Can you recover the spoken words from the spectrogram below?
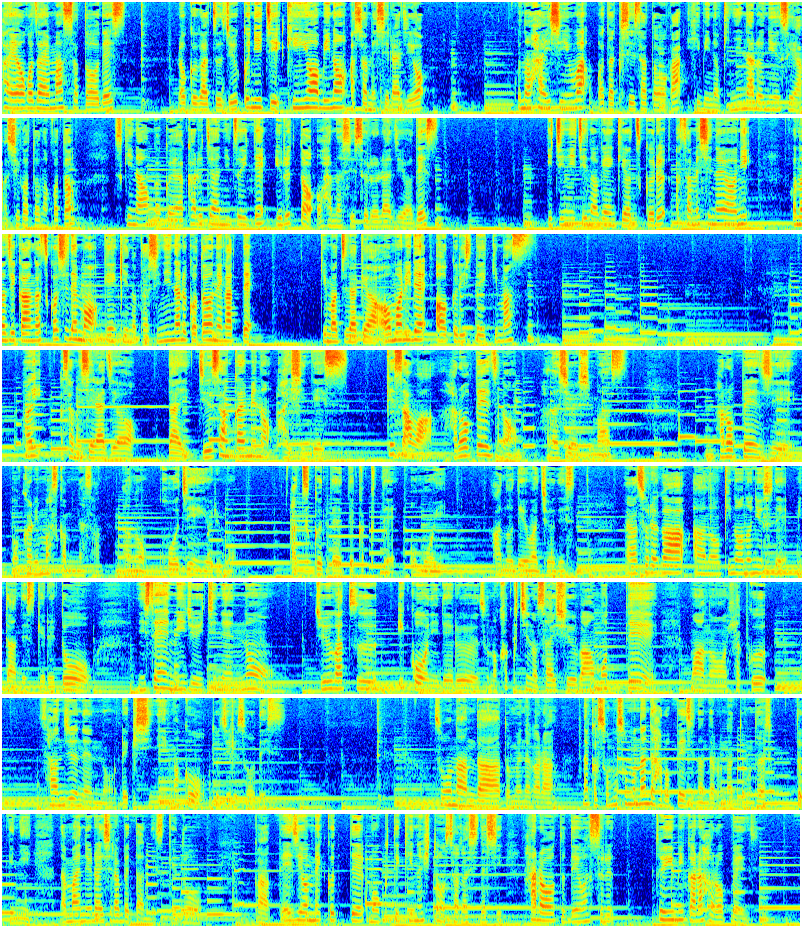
はようございます。佐藤です。6月19日金曜日の朝飯ラジオ。この配信は私佐藤が日々の気になるニュースやお仕事のこと好きな音楽やカルチャーについてゆるっとお話しするラジオです。一日の元気を作る朝飯のようにこの時間が少しでも元気の足しになることを願って気持ちだけは大盛りでお送りしていきます。はい朝飯ラジオ第13回目の配信です。今朝はハローページの話をします。ハローページ分かりますか皆さん？あの広辞苑よりも。厚くてでかくて重い。あの電話帳です。だからそれがあの昨日のニュースで見たんですけれど2021年の10月以降に出るその各地の最終版をもってもうあの100 30年の歴史に幕を閉じるそうです。そうなんだと思いながらなんかそもそも何でハローページなんだろうなって思った時に名前の由来調べたんですけどがページをめくって目的の人を探し出し「Hello」と電話するという意味からハローページ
